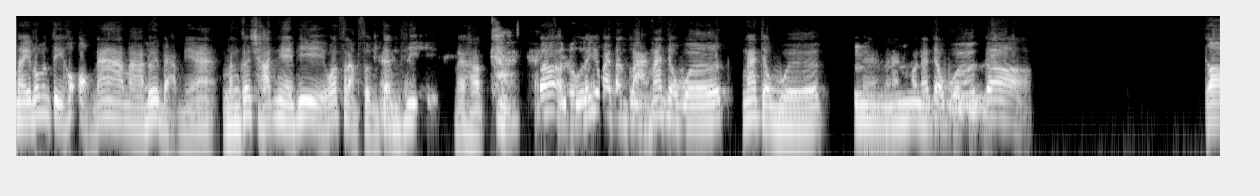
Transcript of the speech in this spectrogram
ในรัฐมนตรีเขาออกหน้ามาด้วยแบบเนี้ย มันก็ชัดไงพี่ว่าสนับสนุนเต็มที่นะครับค่ะก็เขารู้นโยบายต่างๆ น่าจะเวิร์กน่าจะเวิร์กอืมนะเขาน่าจะเวิร์กก็ ก็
